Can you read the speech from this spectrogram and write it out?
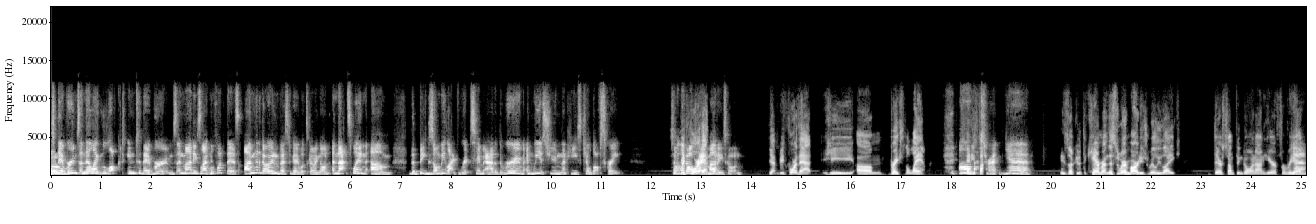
into their Um, rooms and they're like locked into their rooms. And Marty's like, well, fuck this. I'm going to go investigate what's going on. And that's when um, the big zombie like rips him out of the room and we assume that he's killed off screen. So we're like, oh great, that, Marty's gone. Yeah, before that, he um breaks the lamp. Oh, that's right. Yeah. He's looking at the camera, and this is where Marty's really like, "There's something going on here for real. Yeah.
